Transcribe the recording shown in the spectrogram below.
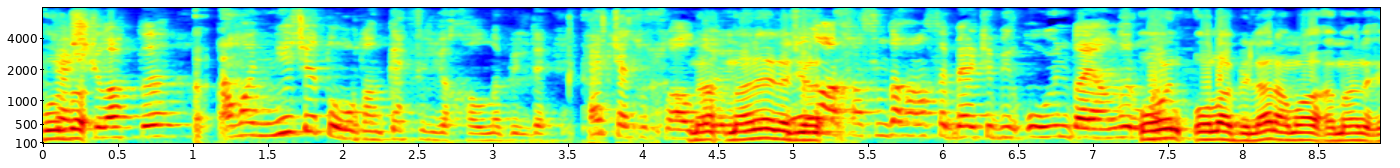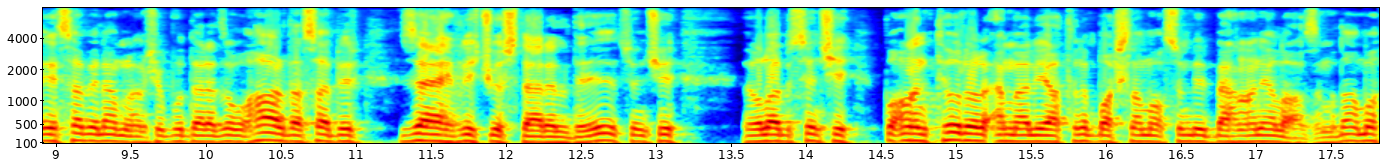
burada təşkilatdır. Amma necə doğrudan qəfil yaxalana bildi? Hər kəsin sualları. Mən, mənə elə gəlir. Bunun arxasında hansısa bəlkə bir oyun dayanırmı? Oyun ola bilər, amma mən hesab eləmirəm ki, bu dərəcə hardasa bir zəiflik göstərildi. Çünki Ola bilsin ki, bu antiterror əməliyyatını başlamaq üçün bir bəhanə lazımdır, amma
